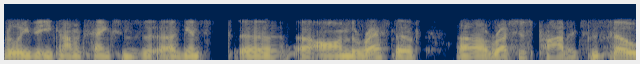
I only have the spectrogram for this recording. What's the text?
really the economic sanctions uh, against uh, uh, on the rest of uh, Russia's products. And so,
